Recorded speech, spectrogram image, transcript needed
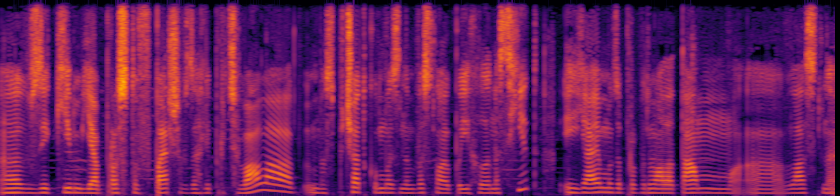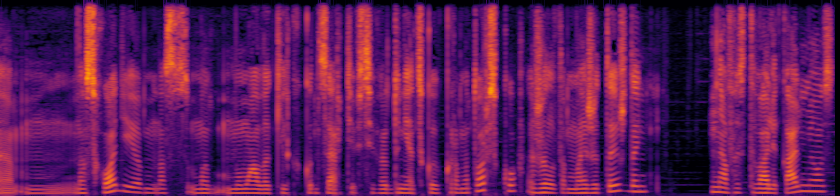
Е, з яким я просто вперше взагалі працювала. Спочатку ми з ним весною поїхали на схід, і я йому запропонувала там, е, власне, на сході. У нас ми, ми мали кілька концертів в Сєвєродонецьку і в Краматорську. Жили там майже тиждень на фестивалі Кальміус.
